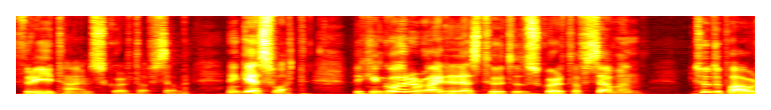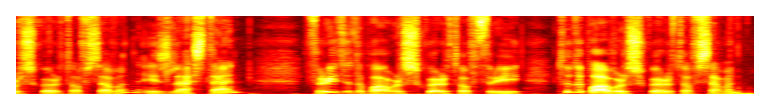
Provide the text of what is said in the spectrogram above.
3 times square root of 7. And guess what? We can go ahead and write it as 2 to the square root of 7 to the power square root of 7 is less than 3 to the power square root of 3 to the power square root of 7.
